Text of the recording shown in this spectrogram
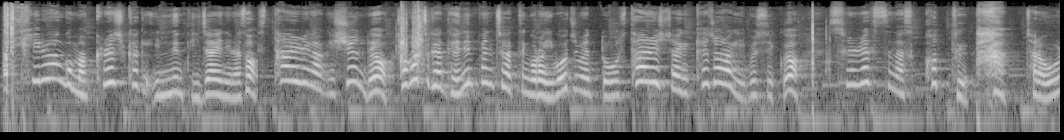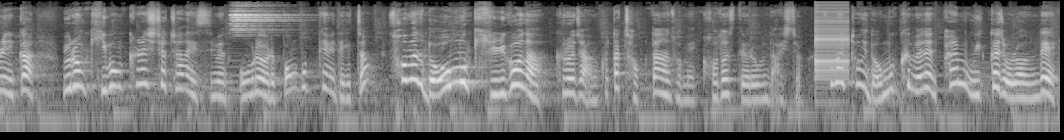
딱 필요한 것만 클래식하게 있는 디자인이라서 스타일링하기 쉬운데요. 저같이 그냥 데님 팬츠 같은 거랑 입어주면 또 스타일리시하게 캐주얼하게 입을 수 있고요. 슬랙스나 스커트 다 잘 어울리니까 이런 기본 클래식 셔츠 하나 있으면 오래오래 뽕뽕템이 되겠죠? 소매도 너무 길거나 그러지 않고 딱 적당한 소매 걷었을 때 여러분들 아시죠? 소매통이 너무 크면은 팔목 위까지 올라오는데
